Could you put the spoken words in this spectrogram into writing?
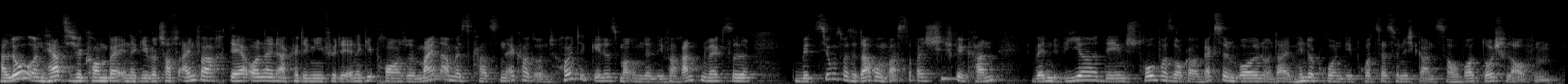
Hallo und herzlich willkommen bei Energiewirtschaft einfach, der Online-Akademie für die Energiebranche. Mein Name ist Carsten Eckert und heute geht es mal um den Lieferantenwechsel bzw. darum, was dabei schiefgehen kann, wenn wir den Stromversorger wechseln wollen und da im Hintergrund die Prozesse nicht ganz sauber durchlaufen.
